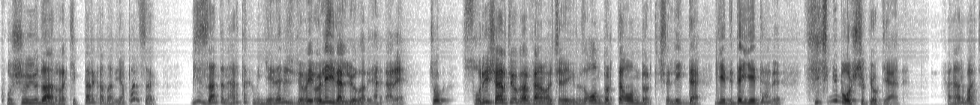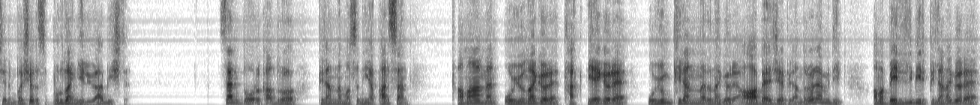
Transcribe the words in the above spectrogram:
koşuyu da rakipler kadar yaparsak biz zaten her takımı yeneriz diyor ve öyle ilerliyorlar yani. Hani çok soru işareti yok abi Fenerbahçe ile ilgili. Mesela 14'te 14 işte ligde 7'de 7 hani hiçbir boşluk yok yani. Fenerbahçe'nin başarısı buradan geliyor abi işte. Sen doğru kadro planlamasını yaparsan tamamen oyuna göre, taktiğe göre, oyun planlarına göre, A, B, C planları önemli değil. Ama belli bir plana göre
